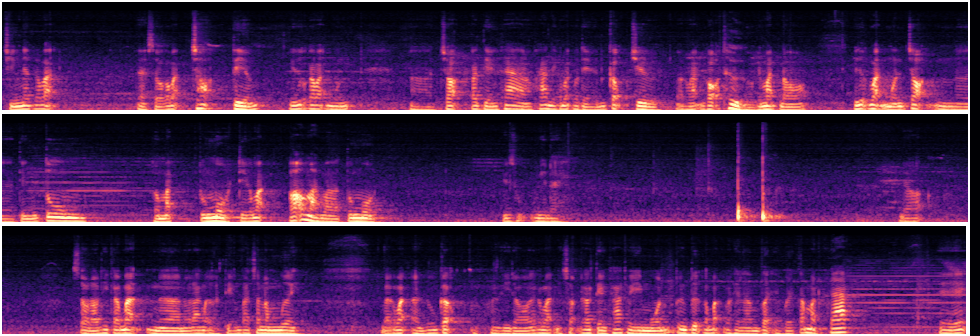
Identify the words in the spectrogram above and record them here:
chính là các bạn là số các bạn chọn tiếng. Ví dụ các bạn muốn uh, chọn các tiếng khác khác thì các bạn có thể ấn cộng trừ và các bạn gõ thử cái mặt đó. Ví dụ các bạn muốn chọn uh, tiếng tum ở mặt tum một thì các bạn gõ mặt vào tum một. Ví dụ như đây. Đó. Sau đó thì các bạn uh, nó đang ở tiếng 350 và các bạn ấn nút cộng hoặc gì đó các bạn chọn các tiếng khác thì muốn tương tự các bạn có thể làm vậy với các mặt khác. Thế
